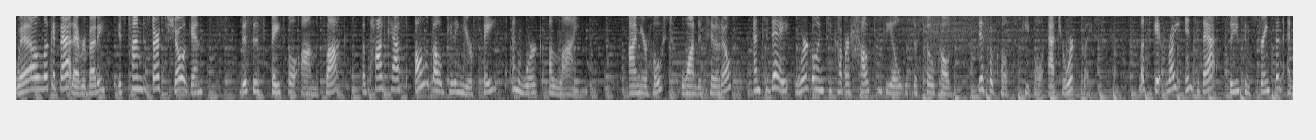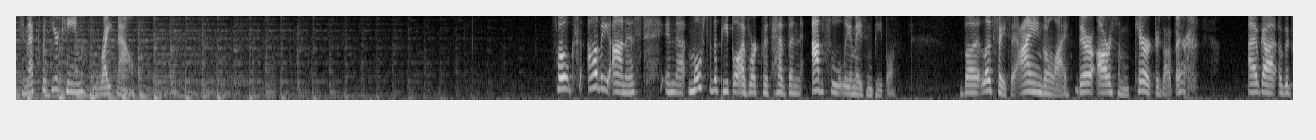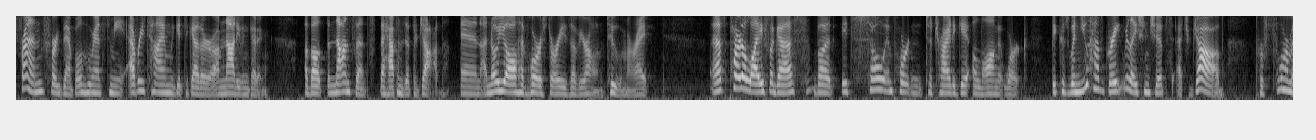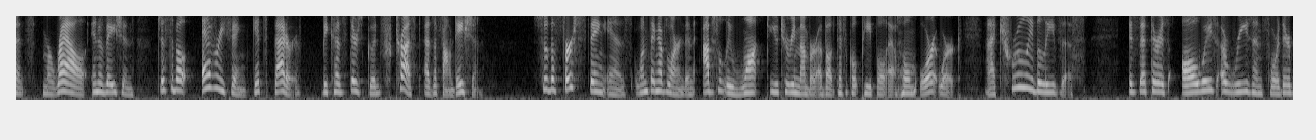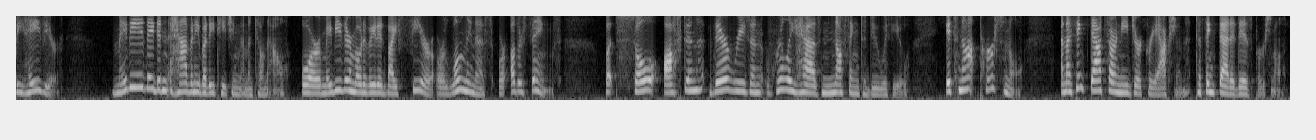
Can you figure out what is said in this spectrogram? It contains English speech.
Well, look at that, everybody. It's time to start the show again. This is Faithful on the Clock, the podcast all about getting your faith and work aligned. I'm your host, Wanda Thibodeau, and today we're going to cover how to deal with the so called difficult people at your workplace. Let's get right into that so you can strengthen and connect with your team right now. Folks, I'll be honest in that most of the people I've worked with have been absolutely amazing people. But let's face it, I ain't gonna lie, there are some characters out there. I've got a good friend, for example, who rants to me every time we get together, I'm not even kidding, about the nonsense that happens at their job. And I know you all have horror stories of your own, too, am I right? That's part of life, I guess, but it's so important to try to get along at work. Because when you have great relationships at your job, performance, morale, innovation, just about everything gets better because there's good trust as a foundation. So, the first thing is one thing I've learned and absolutely want you to remember about difficult people at home or at work, and I truly believe this, is that there is always a reason for their behavior. Maybe they didn't have anybody teaching them until now, or maybe they're motivated by fear or loneliness or other things. But so often, their reason really has nothing to do with you. It's not personal. And I think that's our knee jerk reaction to think that it is personal.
